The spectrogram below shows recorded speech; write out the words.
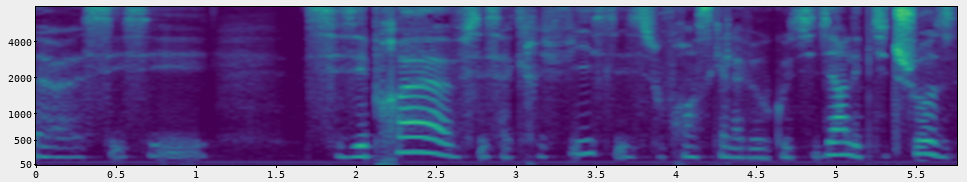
euh, ses épreuves, ses sacrifices, les souffrances qu'elle avait au quotidien, les petites choses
